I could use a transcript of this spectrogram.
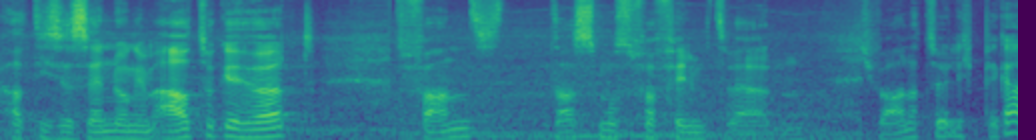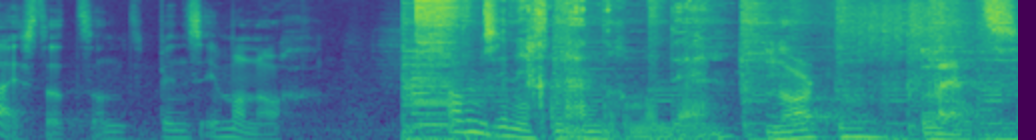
hat diese Sendung im Auto gehört und fand, das muss verfilmt werden. Ich war natürlich begeistert und bin es immer noch. Haben Sie nicht ein anderes Modell? Norton Lens.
